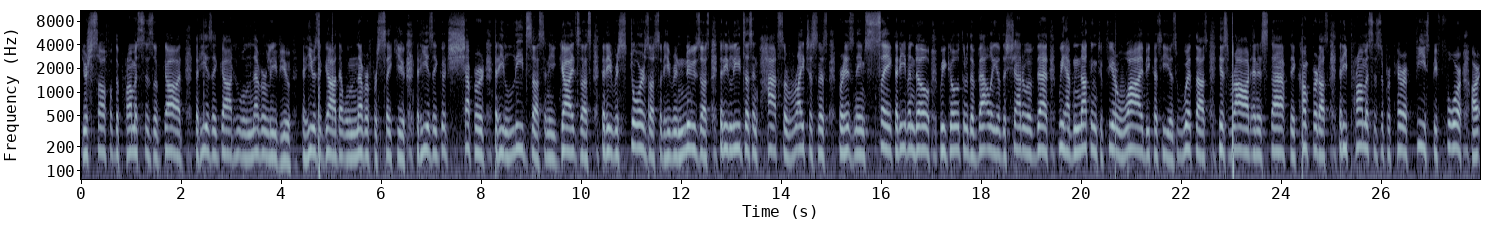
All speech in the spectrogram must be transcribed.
yourself of the promises of God that He is a God who will never leave you, that He is a God that will never forsake you, that He is a good shepherd, that He leads us and He guides us, that He restores us, that He renews us, that He leads us in paths of righteousness for His name's sake, that even though we go through the valley of the shadow of death, we have nothing to fear. Because he is with us. His rod and his staff, they comfort us. That he promises to prepare a feast before our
